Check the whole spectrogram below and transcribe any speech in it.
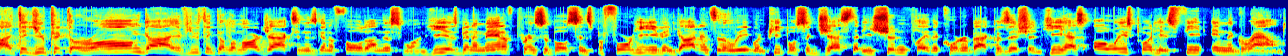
I think you picked the wrong guy if you think that Lamar Jackson is going to fold on this one. He has been a man of principle since before he even got into the league when people suggest that he shouldn't play the quarterback position. He has always put his feet in the ground.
